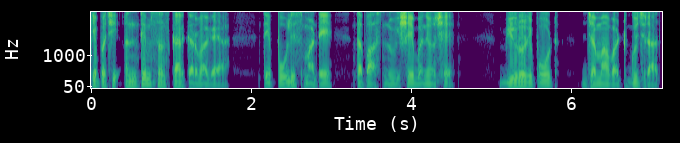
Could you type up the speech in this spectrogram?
કે પછી અંતિમ સંસ્કાર કરવા ગયા, તે પોલીસ માટે તપાસનો વિષય બન્યો છે. બ્યુરો રિપોર્ટ, જમાવટ, ગુજરાત.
